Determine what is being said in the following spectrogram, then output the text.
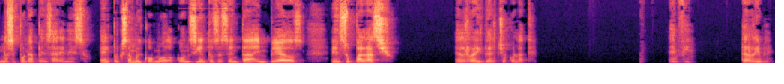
no se pone a pensar en eso. Él porque está muy cómodo, con 160 empleados en su palacio, el rey del chocolate. En fin, terrible,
